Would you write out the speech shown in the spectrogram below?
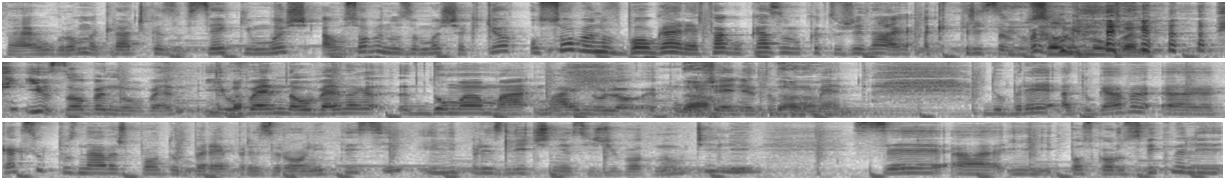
Това е огромна крачка за всеки мъж, а особено за мъж актьор, особено в България. Това го казвам като жена актриса. И особено Овен. и особено Овен. И Овен на Овена дума май, майноло е положението да, в момента. Да. Добре, а тогава а, как се опознаваш по-добре? През ролите си или през личния си живот? Научи ли се а, и по-скоро свикнали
